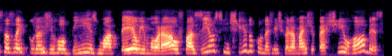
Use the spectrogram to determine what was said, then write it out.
essas leituras de robismo, ateu e moral faziam sentido quando a gente olha mais de pertinho Hobbes?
